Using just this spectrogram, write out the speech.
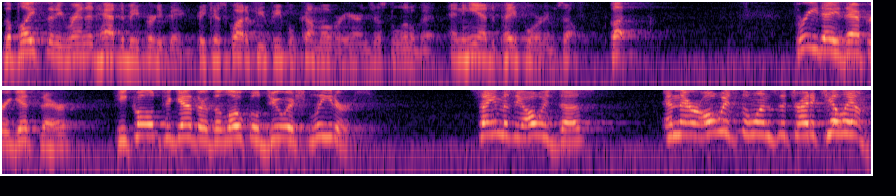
the place that he rented had to be pretty big because quite a few people come over here in just a little bit, and he had to pay for it himself. But three days after he gets there, he called together the local Jewish leaders, same as he always does, and they're always the ones that try to kill him.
